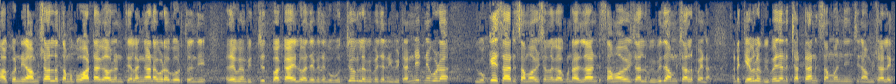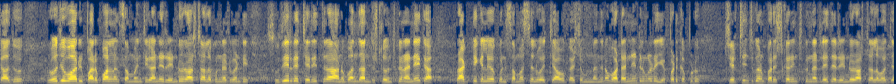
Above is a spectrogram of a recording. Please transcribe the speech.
ఆ కొన్ని అంశాల్లో తమకు వాటా కావాలని తెలంగాణ కూడా కోరుతుంది. అదేవిధంగా విద్యుత్ బకాయిలు అదేవిధంగా ఉద్యోగుల విభజన వీటన్నిటిని కూడా ఒకేసారి సమావేశంలో కాకుండా అలాంటి సమావేశాలు వివిధ అంశాలపైన అంటే కేవలం విభజన చట్టానికి సంబంధించిన అంశాలే కాదు రోజువారీ పరిపాలనకు సంబంధించి కానీ రెండు రాష్ట్రాలకు ఉన్నటువంటి సుదీర్ఘ చరిత్ర అనుబంధాన్ని దృష్టిలో ఉంచుకొని అనేక ప్రాక్టికల్గా కొన్ని సమస్యలు వచ్చే అవకాశం ఉన్నందున వాటన్నింటిని కూడా ఎప్పటికప్పుడు చర్చించుకొని పరిష్కరించుకున్నట్లయితే రెండు రాష్ట్రాల మధ్య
